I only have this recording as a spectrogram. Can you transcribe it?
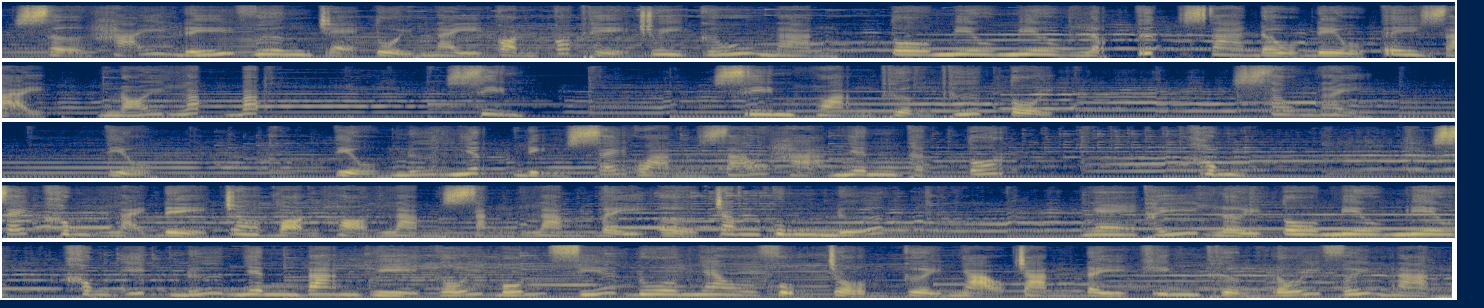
Sợ hãi đế vương trẻ tuổi này còn có thể truy cứu nàng. Tô miêu miêu lập tức ra đầu đều tê dại, Nói lắp bắp. Xin Xin hoàng thượng thứ tội. Sau này, Tiểu tiểu nữ nhất định sẽ quản giáo hạ nhân thật tốt. Không sẽ không lại để cho bọn họ làm sằng làm bậy ở trong cung nữa. Nghe thấy lời tô miêu miêu, Không ít nữ nhân đang quỳ gối bốn phía đua nhau vụng trộm cười nhạo tràn đầy khinh thường đối với nàng.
